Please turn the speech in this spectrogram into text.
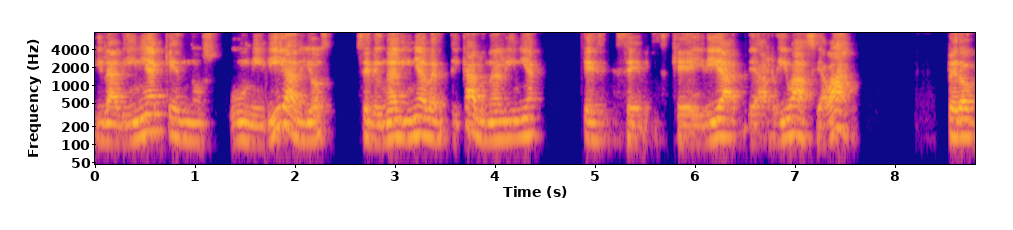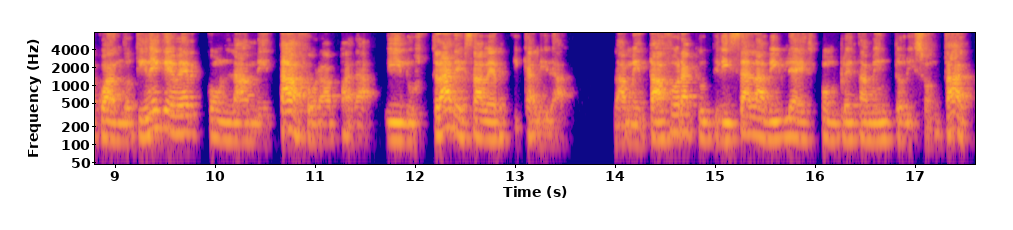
Y la línea que nos uniría a Dios sería una línea vertical, una línea que, se, que iría de arriba hacia abajo. Pero cuando tiene que ver con la metáfora para ilustrar esa verticalidad, la metáfora que utiliza la Biblia es completamente horizontal.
